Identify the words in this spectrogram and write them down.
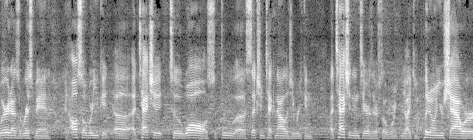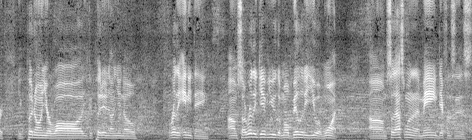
wear it as a wristband, and also where you could uh, attach it to walls through uh, section technology where you can attach it into there. So where you, like you put it on your shower, you put it on your wall, you could put it on you know really anything. Um, so it really give you the mobility you would want. Um, so that's one of the main differences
